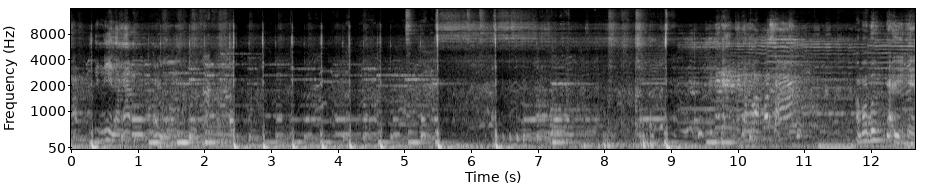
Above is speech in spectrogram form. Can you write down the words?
ครับขึ้นนี่แหละครับเป็นยังไงกระจังหวะภาษาเอามาเบิ่งไก่แท้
